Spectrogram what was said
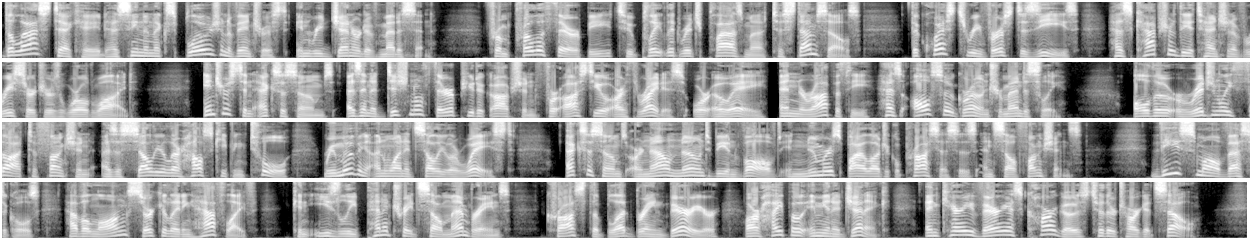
the last decade has seen an explosion of interest in regenerative medicine. From prolotherapy to platelet rich plasma to stem cells, the quest to reverse disease has captured the attention of researchers worldwide. Interest in exosomes as an additional therapeutic option for osteoarthritis, or OA, and neuropathy has also grown tremendously. Although originally thought to function as a cellular housekeeping tool removing unwanted cellular waste, exosomes are now known to be involved in numerous biological processes and cell functions. These small vesicles have a long circulating half life, can easily penetrate cell membranes, cross the blood brain barrier, are hypoimmunogenic, and carry various cargoes to their target cell.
